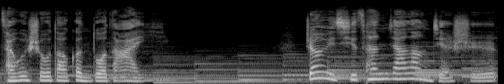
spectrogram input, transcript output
才会收到更多的爱意。张雨绮参加浪姐时，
